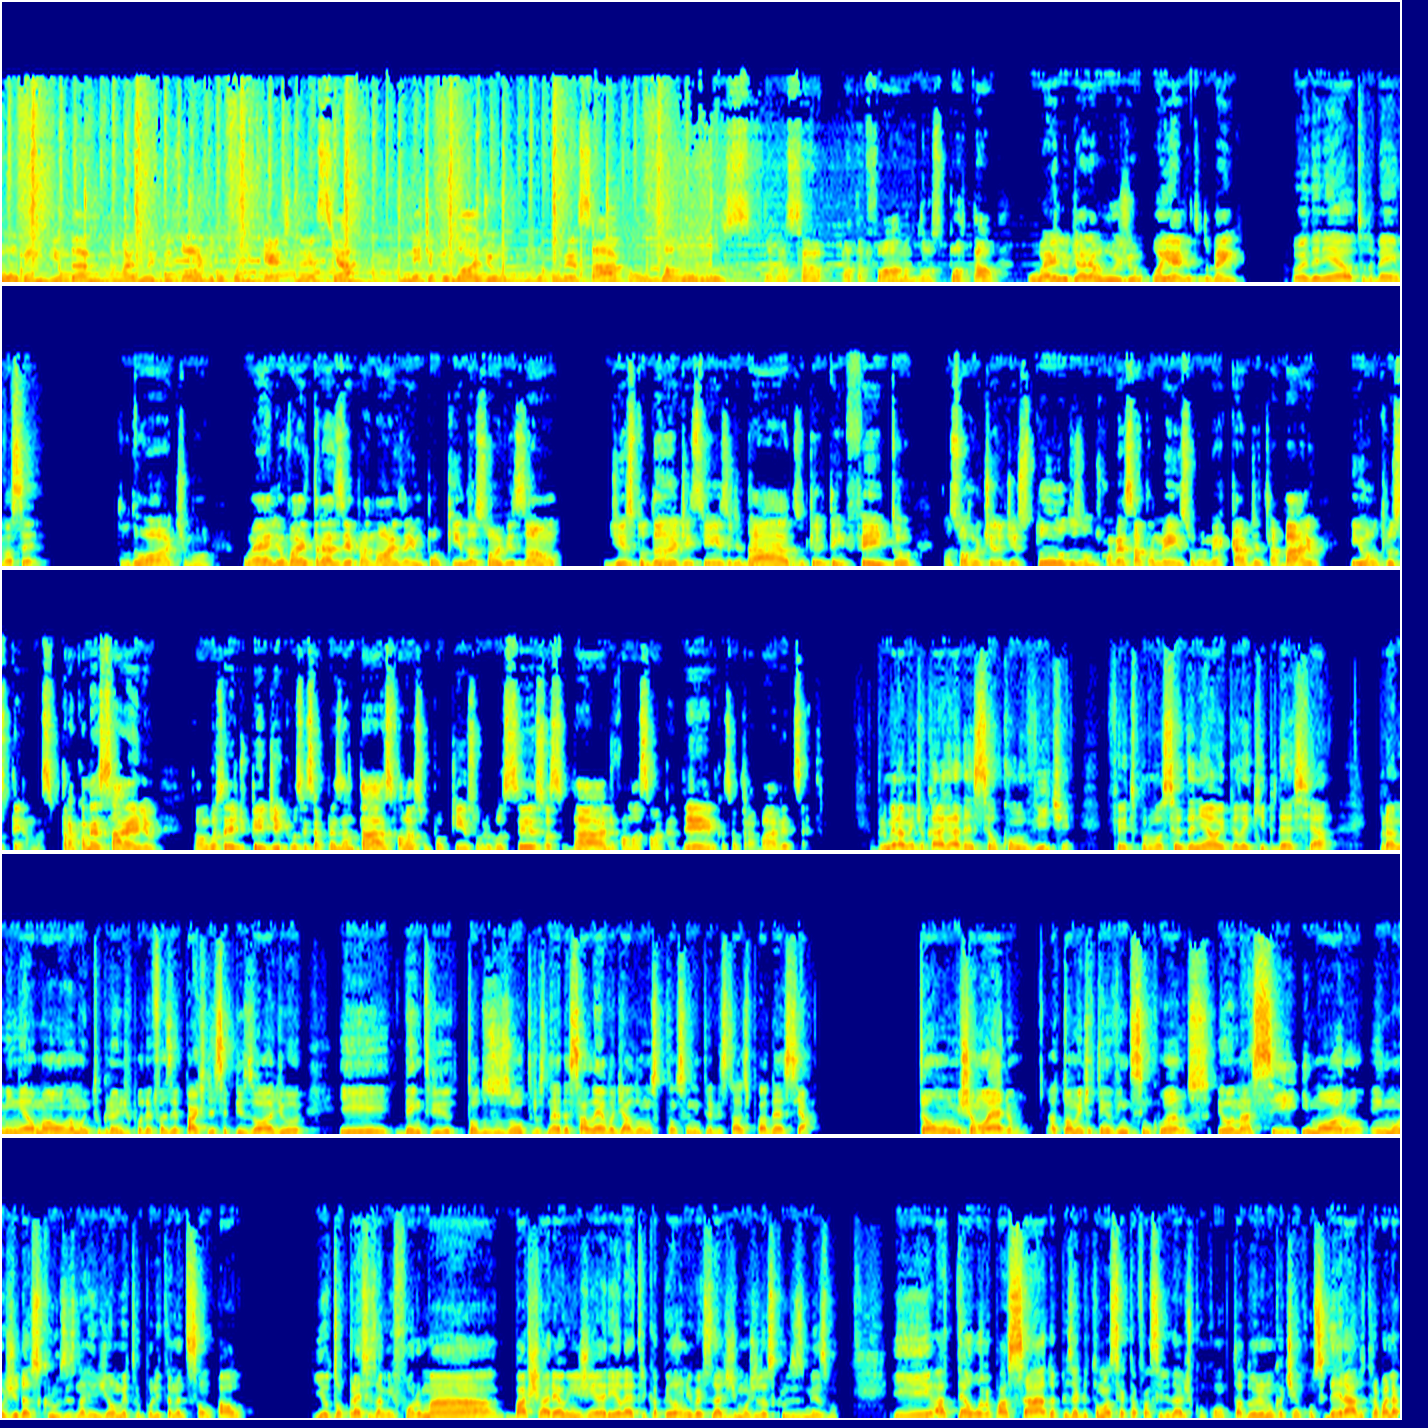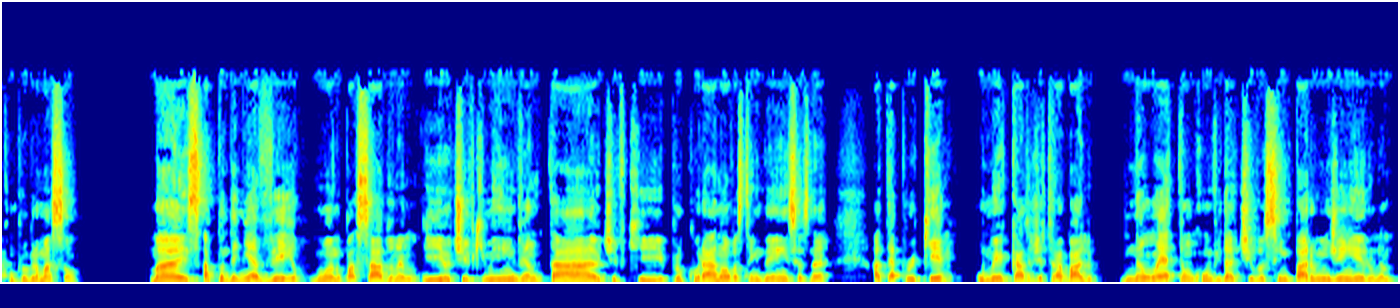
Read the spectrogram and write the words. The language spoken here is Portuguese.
bem-vindo ou bem-vinda a mais um episódio do podcast da SA. E neste episódio eu vou conversar com um dos alunos da nossa plataforma, do nosso portal, o Hélio de Araújo. Oi, Hélio, tudo bem? Oi, Daniel, tudo bem? E você? Tudo ótimo. O Hélio vai trazer para nós aí um pouquinho da sua visão de estudante em ciência de dados, o que ele tem feito na sua rotina de estudos. Vamos conversar também sobre o mercado de trabalho e outros temas. Para começar, Hélio, então gostaria de pedir que você se apresentasse, falasse um pouquinho sobre você, sua cidade, formação acadêmica, seu trabalho, etc. Primeiramente, eu quero agradecer o convite feito por você, Daniel, e pela equipe da SA. Para mim é uma honra muito grande poder fazer parte desse episódio e dentre todos os outros, né, dessa leva de alunos que estão sendo entrevistados pela DSA. Então, me chamo Hélio, atualmente eu tenho 25 anos, eu nasci e moro em Mogi das Cruzes, na região metropolitana de São Paulo. E eu estou prestes a me formar bacharel em engenharia elétrica pela Universidade de Mogi das Cruzes mesmo. E até o ano passado, apesar de ter uma certa facilidade com o computador, eu nunca tinha considerado trabalhar com programação. Mas a pandemia veio no ano passado, né? E eu tive que me reinventar, eu tive que procurar novas tendências, né? Até porque o mercado de trabalho não é tão convidativo assim para o engenheiro, né?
